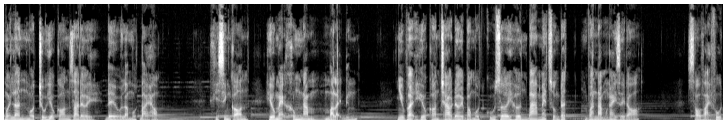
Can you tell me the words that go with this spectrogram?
Mỗi lần một chú hiêu con ra đời đều là một bài học. Khi sinh con, hiêu mẹ không nằm mà lại đứng. Như vậy hiêu con chào đời bằng một cú rơi hơn 3 mét xuống đất và nằm ngay dưới đó. Sau vài phút,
